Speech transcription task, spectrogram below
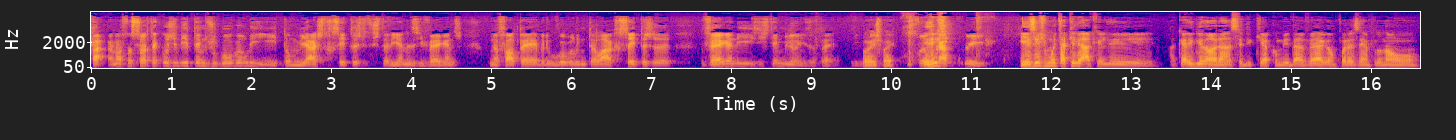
pá, a nossa sorte é que hoje em dia temos o Google e, e estão milhares de receitas vegetarianas e veganas. Na falta é abrir o Google e meter lá receitas uh, vegan e existem milhões até. E, pois, foi. Foi existe, um E existe muito aquele, aquele, aquela ignorância de que a comida vegan, por exemplo, não,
